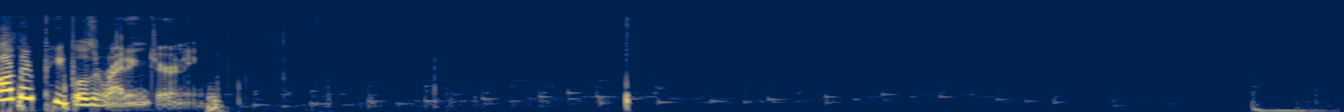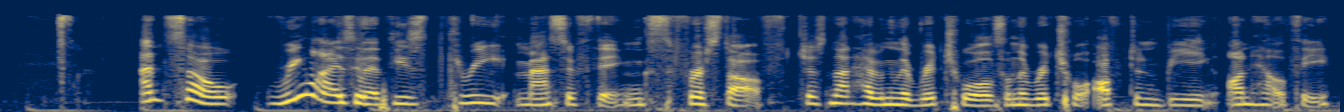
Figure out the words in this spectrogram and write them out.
other people's writing journey. And so, realizing that these three massive things first off, just not having the rituals, and the ritual often being unhealthy,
